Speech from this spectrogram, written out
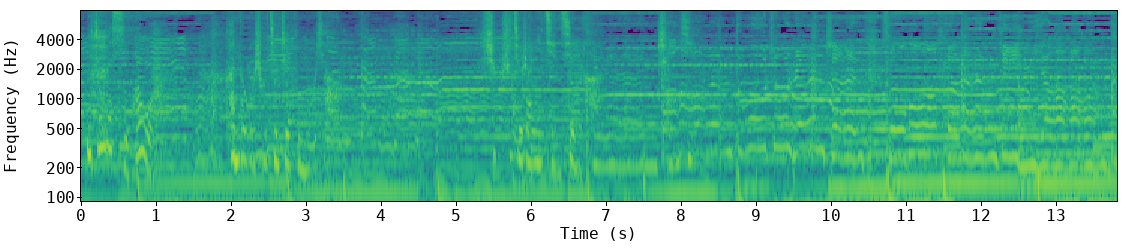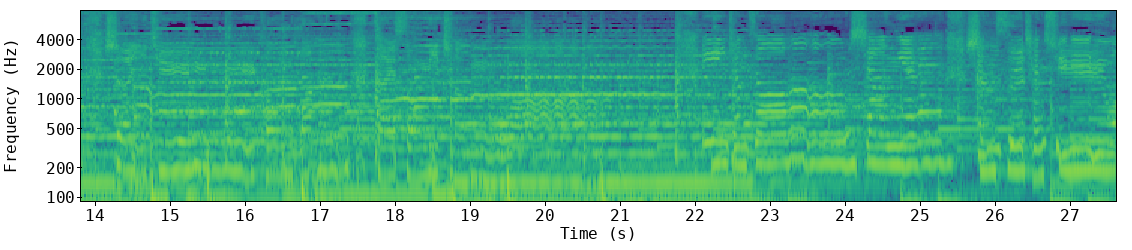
你真的喜欢我？看到我如今这副模样，是不是就让你解气了？陈烨，赌注认真，错分阴阳，设一局空欢，再送你成王。营中总相约，生死成虚妄。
